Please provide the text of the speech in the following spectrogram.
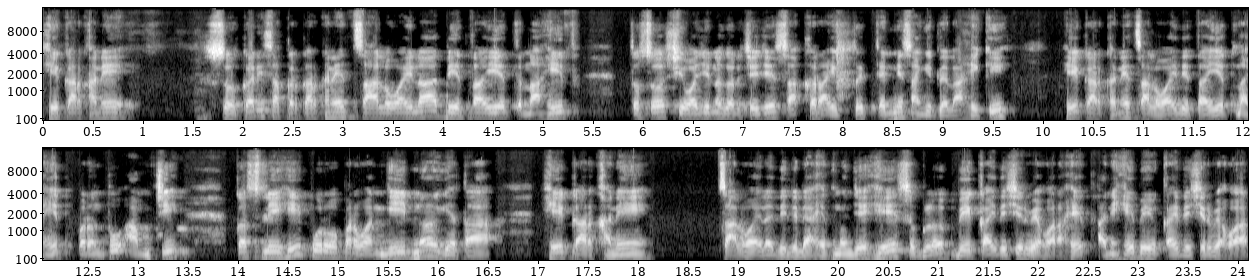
हे कारखाने सहकारी साखर कारखाने चालवायला देता येत नाहीत. तसं शिवाजीनगरचे जे साखर आयुक्त त्यांनी सांगितलेलं आहे की हे कारखाने चालवाय देता येत नाहीत परंतु आमची कसलीही पूर्व परवानगी न घेता हे कारखाने चालवायला दिलेले आहेत. म्हणजे हे सगळं बेकायदेशीर व्यवहार आहेत आणि हे बेकायदेशीर व्यवहार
